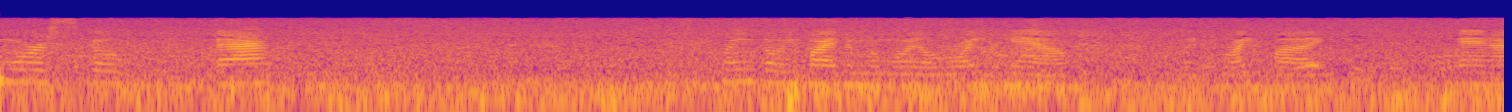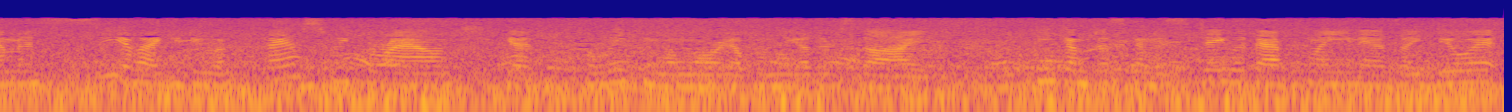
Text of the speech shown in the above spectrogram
And one more scope back. There's a plane going by the memorial right now, like right by. And I'm going to see if I can do a fast sweep around to get the Lincoln Memorial from the other side. I think I'm just going to stay with that plane as I do it.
